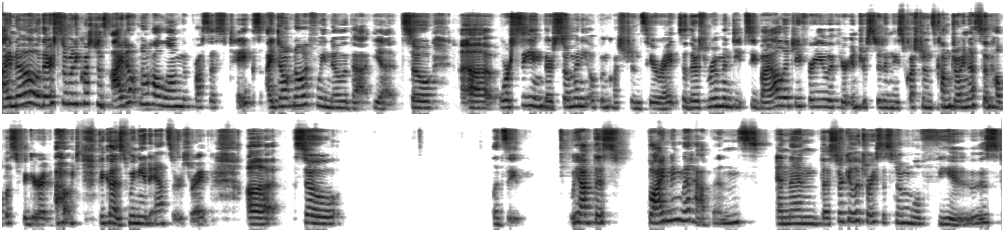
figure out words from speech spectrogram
I know there's so many questions. I don't know how long the process takes. I don't know if we know that yet. So uh, we're seeing there's so many open questions here, right? So there's room in deep sea biology for you. If you're interested in these questions, come join us and help us figure it out because we need answers, right? Uh, so let's see. We have this binding that happens. And then the circulatory system will fuse.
